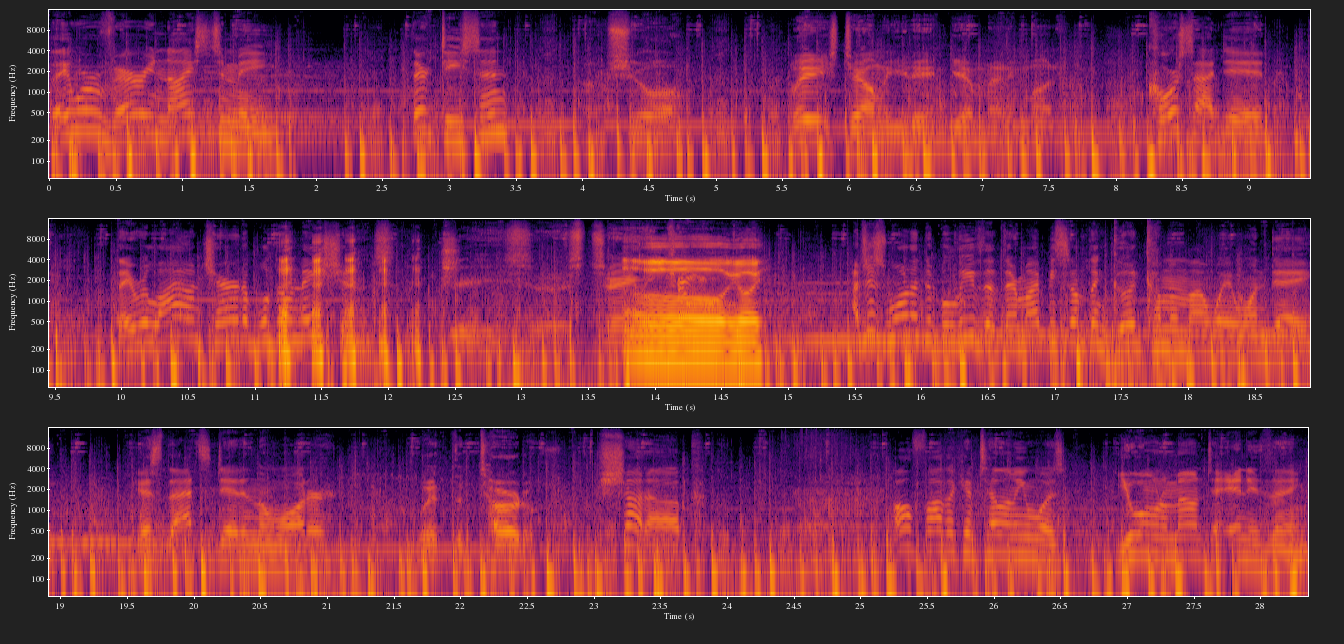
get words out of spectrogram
They were very nice to me. They're decent. I'm sure. Please tell me you didn't give them any money. Of course I did. They rely on charitable donations. Jesus, Jamie, come on. Oy oy. I just wanted to believe that there might be something good coming my way one day. Guess that's dead in the water. With the turtle. Shut up. All Father kept telling me was, you won't amount to anything.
